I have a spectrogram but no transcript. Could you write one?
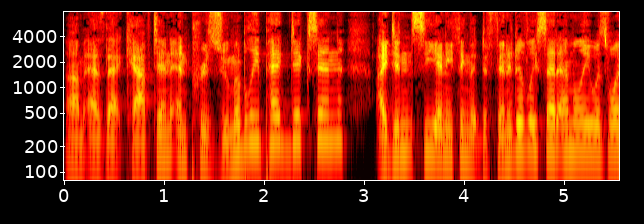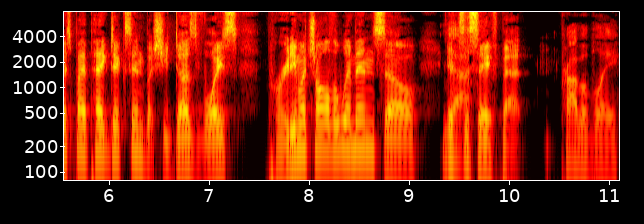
um, as that captain, and presumably Peg Dixon. I didn't see anything that definitively said Emily was voiced by Peg Dixon, but she does voice pretty much all the women, so it's Yeah. a safe bet. Probably.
